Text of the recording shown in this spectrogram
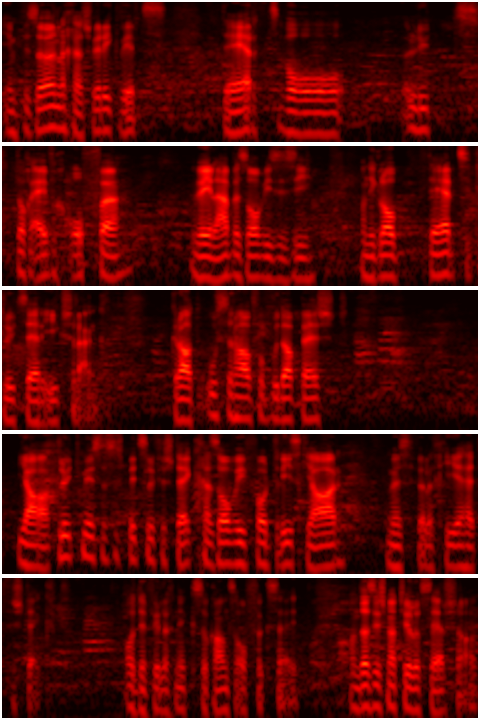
im, Persönlichen, schwierig wird es dort, wo Leute doch einfach offen leben so wie sie sind. Und ich glaube, dort sind die Leute sehr eingeschränkt. Gerade außerhalb von Budapest. Ja, die Leute müssen es ein bisschen verstecken, so wie vor 30 Jahren man es vielleicht hier hat versteckt. Oder vielleicht nicht so ganz offen gesagt. Und das ist natürlich sehr schade.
